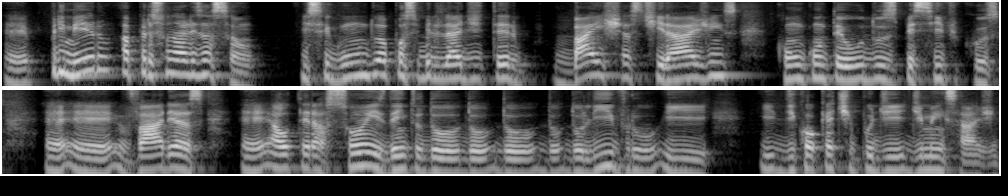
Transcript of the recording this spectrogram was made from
É, primeiro, a personalização e segundo, a possibilidade de ter baixas tiragens com conteúdos específicos, é, é, várias é, alterações dentro do, do, do, do livro e, e, de qualquer tipo de, de, mensagem.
